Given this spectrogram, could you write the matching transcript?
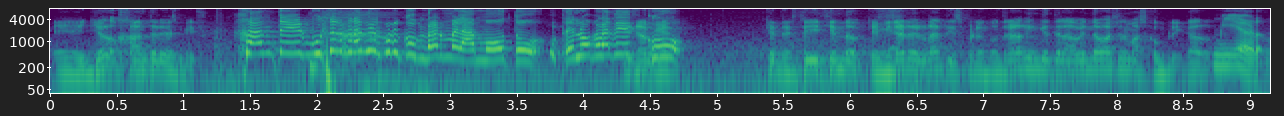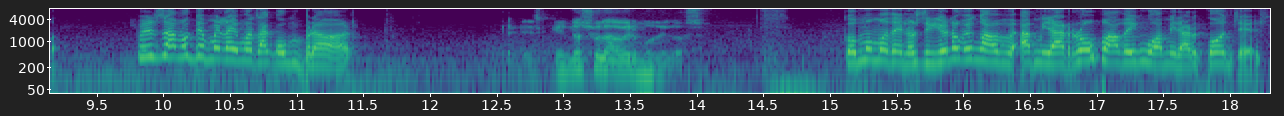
Eh, yo, Hunter Smith. Hunter, muchas gracias por comprarme la moto. Te lo Que no, agradezco. que, que te estoy diciendo que mirar es gratis, pero encontrar a alguien que te la venda va a ser más complicado. Mierda. Pensaba que me la ibas a comprar. Es que no suele haber modelos. ¿Cómo modelo? Si yo no vengo a, a mirar ropa, vengo a mirar coches.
